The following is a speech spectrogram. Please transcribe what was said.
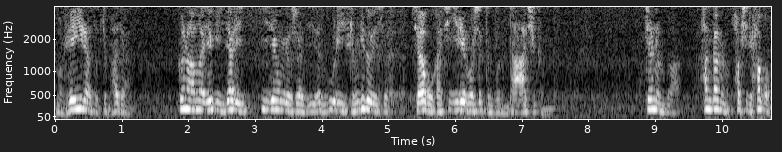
뭐 회의라도 좀 하자. 그건 아마 여기 이 자리 이재용 교수라든지 우리 경기도에서 저하고 같이 일해 보셨던 분은 다 아실 겁니다. 저는 뭐 한다면 확실히 하고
